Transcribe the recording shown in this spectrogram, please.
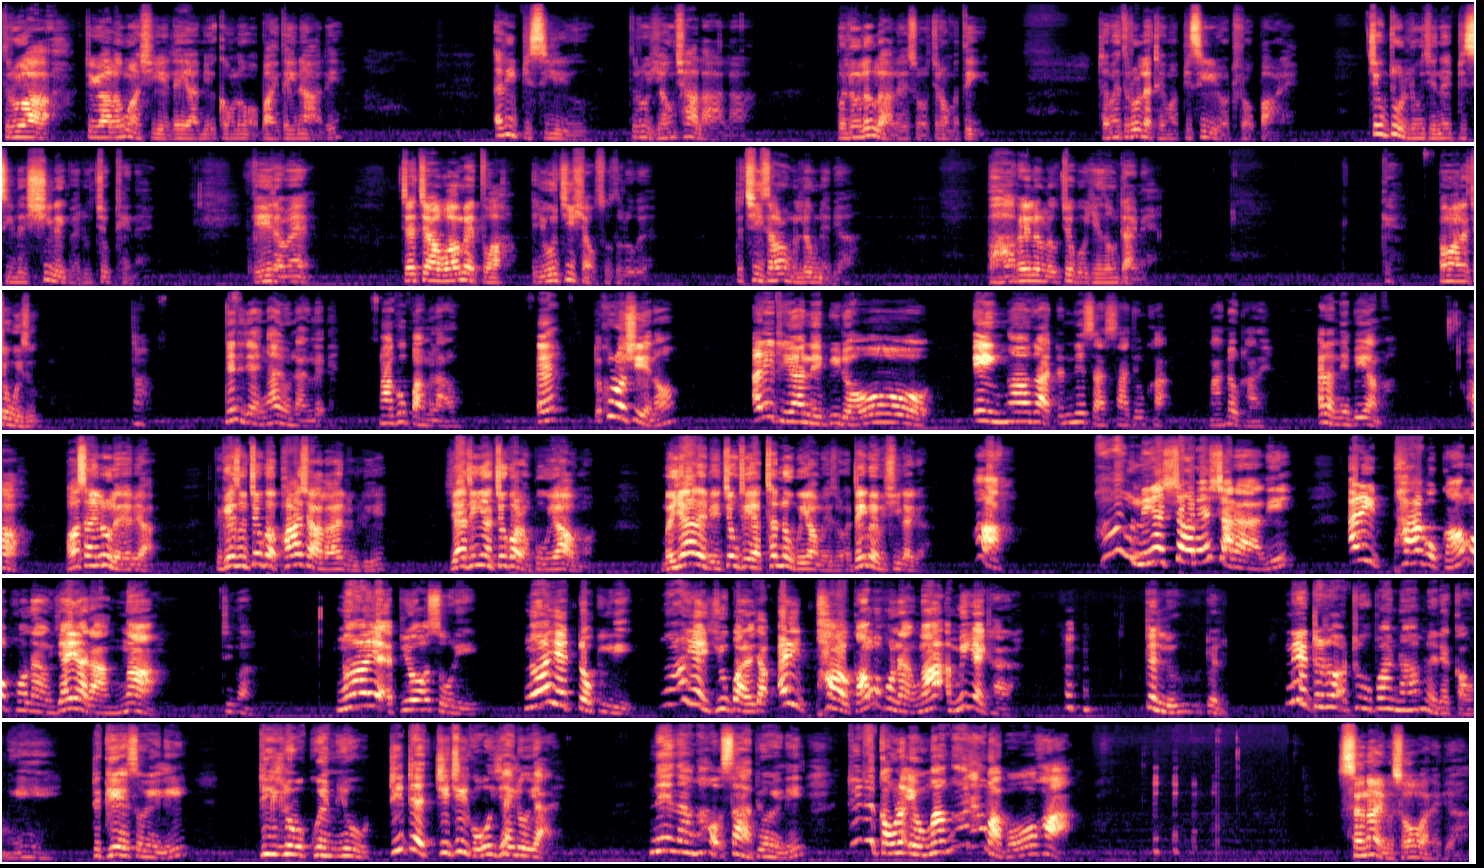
သူတို့ကတရားလုံးမှာရှိတဲ့လေယာမြေအကုန်လုံးအပိုင်သိမ်းတာလေအဲ့ဒီပစ္စည်းတွေကို သူတို့ရောင်းချလာလားဘယ်လိုလုပ်လာလဲဆိုတော့ကျွန်တော်မသိဘူးဒါပေမဲ့သူတို့လက်ထဲမှာပစ္စည်းတွေတော့တော်တော်ပါတယ်ကျုပ်တို့လိုချင်တဲ့ပစ္စည်းလည်းရှိလိမ့်မယ်လို့ကျုပ်ထင်တယ်အေးဒါပေမဲ့ကြာကြာဝါမဲ့သွားအယိုးကြည့်ရှောင်ဆိုသလိုပဲတချီစားတော့မလုံးနဲ့ဗျာဘာပဲလုံးလုံးကျုပ်ကိုအရင်ဆုံးတိုင်မယ်ကဲဘာမှလဲကျုပ်ဝေစုညနေကျရင်ငါရုံလာလက်ငါခုပါမလာဘူးအဲ တခုတော့ရှိရနော်အဲ့ဒီထီကနေပြီးတော့အိမ်ငါးကတစ်နှစ်စာစာချုပ်ခငါနှုတ်ထားတယ်အဲ့ဒါနေပေးရမှာဟာဘာဆိုင်လို့လဲဗျတကယ်ဆိုကျုပ်ကဖားရှာလာတဲ့လူလေရချင်းကကျုပ်ကတော့ပူရအောင်မှာမရတဲ့ပြင်ကျုပ်ထေကထက်နှုတ်ပေးရမယ်ဆိုတော့အတိတ်ပဲမရှိလိုက်တာဟာဟာကိုနေရရှာပဲရှာတာလေအဲ့ဒီဖားကိုခေါင်းမဖော်နိုင်အောင်ရိုက်ရတာငါဒီမှာငါရဲ့အပြောအဆိုတွေ ငါရဲ့တော်ကီတွေငါရဲ့ယူပါလေကြောင့်အဲ့ဒီဖာကိုခေါင်းမခွန်တာငါအမိရိုက်ထားတာတက်လူတက်လူနေ့တော်တော်အထူပါနားမလဲတဲ့ကောင်ပဲတကယ်ဆိုရင်လေဒီလိုကွင်မျိုးတိတက်ကြီးကြီးကိုရိုက်လို့ရတယ်နင်းသာငါ့ကိုအစပြောရင်လေတိတက်ကောင်းတဲ့အိမ်ကိုငါငါထားမှာပေါ့ဟာဆန္ဒရေမစောပါနဲ့ဗျာ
